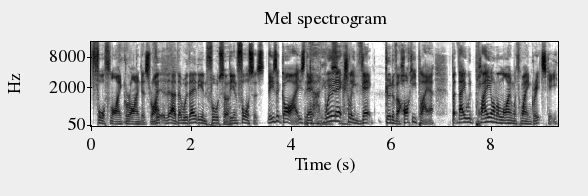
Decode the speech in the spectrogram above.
fourth line grinders, right? The, the, uh, were they the enforcer? The enforcers. These are guys the that guardians, weren't actually yeah. that good of a hockey player, but they would play on a line with Wayne Gretzky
